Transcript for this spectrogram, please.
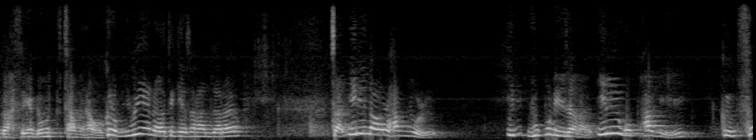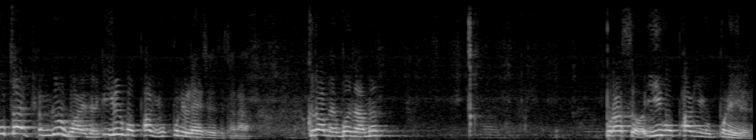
나중에 너무 자문하고. 그럼 위에는 어떻게 계산하는 줄 알아요? 자, 1이 나올 확률. 1, 6분의 2잖아요. 1 곱하기 그 숫자의 평균을 구해야 되니까 1 곱하기 6분의 1을 해줘야 되잖아요. 그 다음에 뭐냐면 플러스 2 곱하기 6분의 1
